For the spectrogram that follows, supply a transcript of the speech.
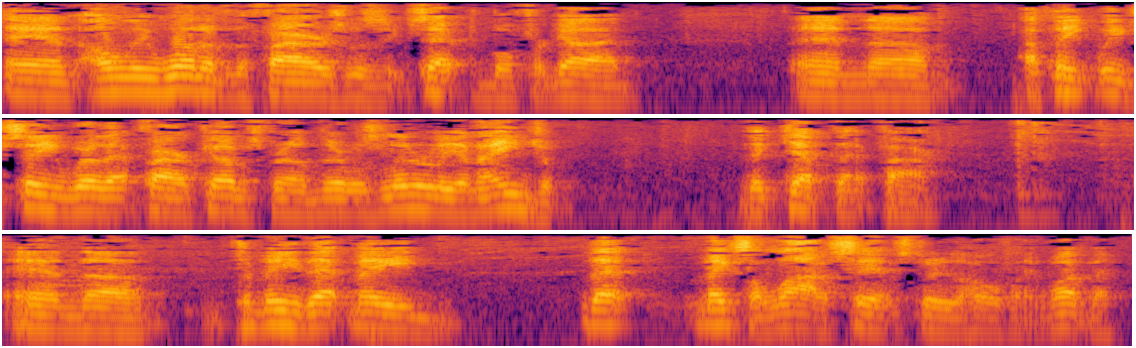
and only one of the fires was acceptable for God. And uh, I think we've seen where that fire comes from. There was literally an angel that kept that fire, and uh, to me that made that makes a lot of sense through the whole thing. What,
